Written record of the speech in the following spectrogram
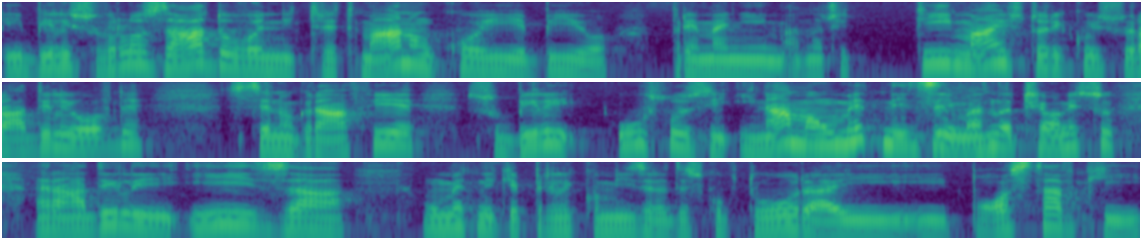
i bili su vrlo zadovoljni tretmanom koji je bio prema njima. Znači, ti majstori koji su radili ovde scenografije su bili usluzi i nama umetnicima, znači oni su radili i za umetnike prilikom izrade skulptura i, i postavki,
